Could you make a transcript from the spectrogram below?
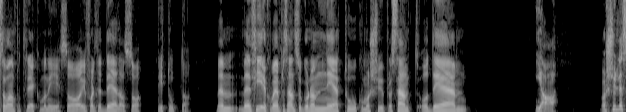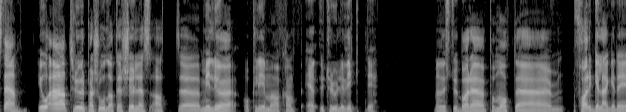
så var han på 3,9, så i forhold til det, da, så litt opp, da. Men med 4,1% så går de ned 2,7% og det Ja, hva skyldes det? Jo, jeg tror personlig at det skyldes at uh, miljø- og klimakamp er utrolig viktig. Men hvis du bare på en måte fargelegger det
